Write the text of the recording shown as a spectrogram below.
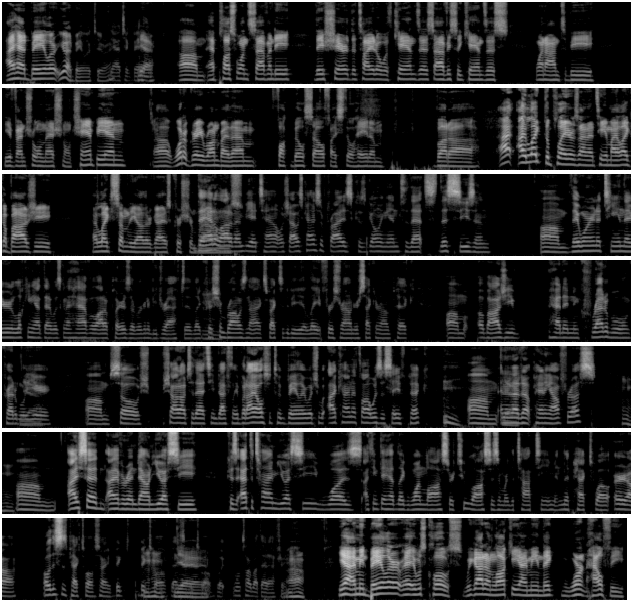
I had Baylor. You had Baylor too, right? yeah, I took Baylor. Yeah. Um, at plus 170, they shared the title with Kansas. Obviously, Kansas went on to be the eventual national champion. Uh, what a great run by them. Fuck Bill Self. I still hate him. But uh, I, I like the players on that team. I like Agbaji. I like some of the other guys. Christian They had a lot of NBA talent, which I was kind of surprised because going into that this season, um, they weren't a team that you were looking at that was going to have a lot of players that were going to be drafted. Like Mm. Christian Braun was not expected to be a late first round or second round pick. Um, Agbaji had an incredible, incredible Yeah. year. Um, so sh- shout out to that team definitely. But I also took Baylor, which I kind of thought was a safe pick. um, and it ended up panning out for us. Mhm. Um, I said I have it written down USC because at the time USC was I think they had like one loss or two losses and were the top team in the Pac-12 or uh, oh this is Pac-12 sorry Big Big Mhm. 12 back Yeah, to yeah, Big yeah. 12 but we'll talk about that after. Uh-huh. Yeah, I mean Baylor, eh, it was close. We got unlucky. I mean they weren't healthy,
